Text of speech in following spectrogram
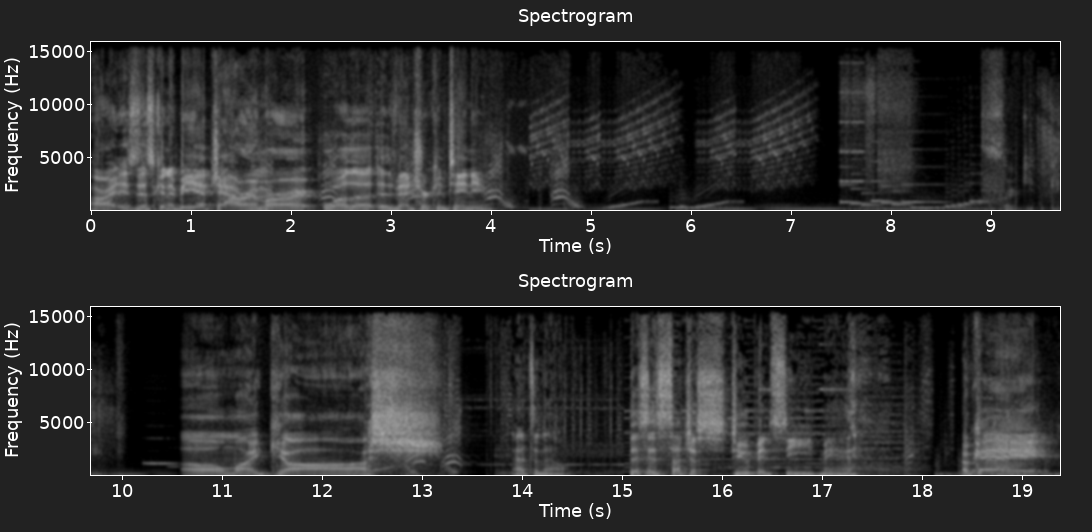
All right, is this gonna be it, chat room, or will the adventure continue? Freaky game. Oh my gosh. That's an L. This is such a stupid seed, man. Okay.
